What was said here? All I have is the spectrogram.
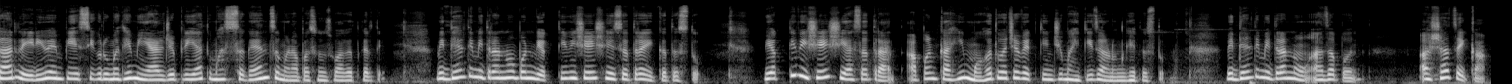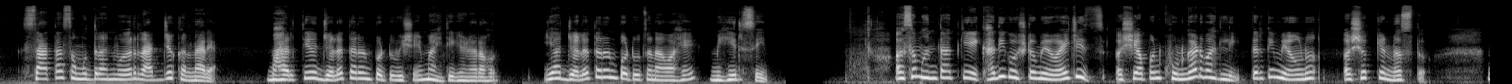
नमस्कार. Radio M P S C गुरुमध्ये मी R J Priya. तुम्हा सगळ्यांचं मनापासून स्वागत करते. विद्यार्थी मित्रांनो आपण व्यक्तिविशेष हे सत्र ऐकत असतो. व्यक्तिविशेष या सत्रात आपण काही महत्त्वाच्या व्यक्तींची माहिती जाणून घेत असतो. विद्यार्थी मित्रांनो आज आपण अशाच एका साता समुद्रांवर राज्य करणाऱ्या भारतीय जलतरणपटूविषयी माहिती घेणार आहोत. या जलतरणपटूचं नाव आहे मिहीर सेन. असं म्हणतात की एखादी गोष्ट मिळवायचीच अशी आपण खुणगाड बांधली तर ती मिळवणं अशक्य नसतं.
